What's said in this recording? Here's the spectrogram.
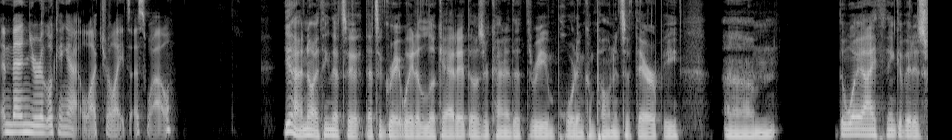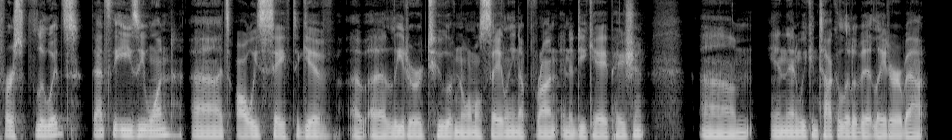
and then you're looking at electrolytes as well. Yeah, no, I think that's a that's a great way to look at it. Those are kind of the three important components of therapy. Um, the way I think of it is first fluids. That's the easy one. Uh, it's always safe to give a, a, liter or two of normal saline up front in a DKA patient. Um, and then we can talk a little bit later about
